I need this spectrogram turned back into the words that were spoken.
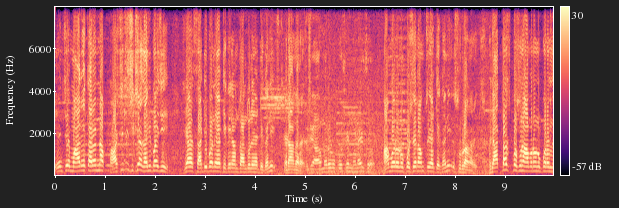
यांचे मारेकरांना फाशीची शिक्षा झाली पाहिजे. यासाठी पण या ठिकाणी आमचं आंदोलन या ठिकाणी राहणार आहे. म्हणजे आमरण उपोषण म्हणायचं? आमरण उपोषण आमचं या ठिकाणी सुरू राहणार आहे. म्हणजे आत्ताचपासून आमरण उपोषण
